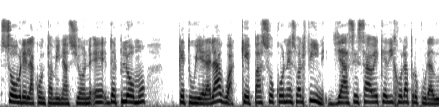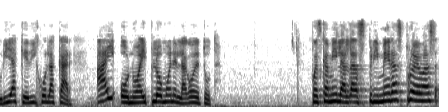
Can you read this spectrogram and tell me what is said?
sobre la contaminación eh, de plomo que tuviera el agua. ¿Qué pasó con eso al fin? Ya se sabe qué dijo la Procuraduría, qué dijo la CAR. ¿Hay o no hay plomo en el lago de Tota? Pues Camila, las primeras pruebas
